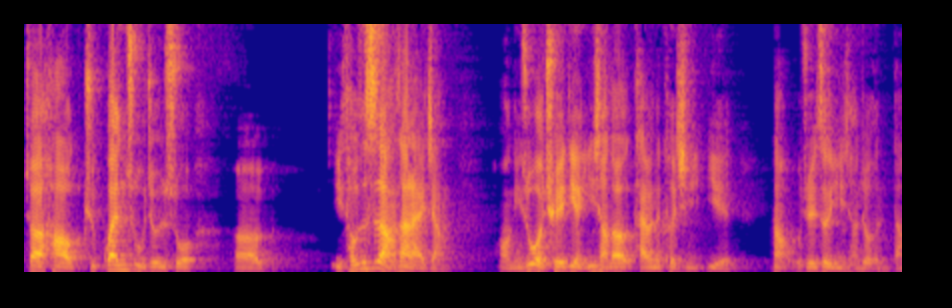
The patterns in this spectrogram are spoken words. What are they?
就要好好去关注，就是说，呃，以投资市场上来讲，哦，你如果缺电，影响到台湾的科技业，那我觉得这个影响就很大，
